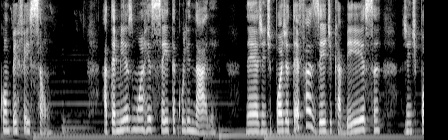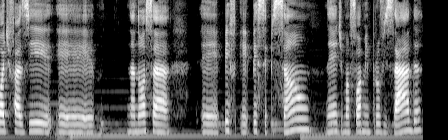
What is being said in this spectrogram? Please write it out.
com perfeição. Até mesmo a receita culinária. Né? A gente pode até fazer de cabeça, a gente pode fazer é, na nossa é, per, percepção, né, de uma forma improvisada,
